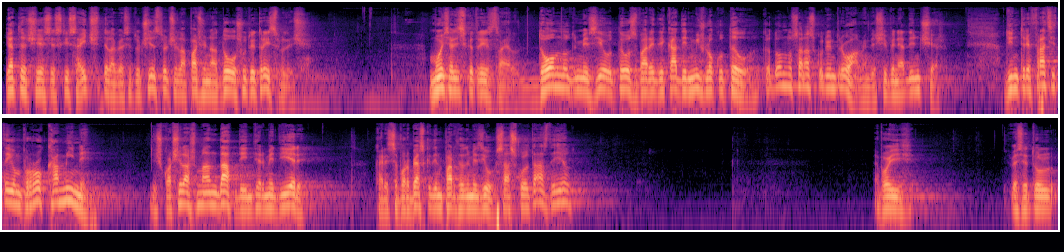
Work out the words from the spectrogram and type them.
Iată ce este scris aici, de la versetul 15 la pagina 213. Moise a zis către Israel, Domnul Dumnezeu tău îți va ridica din mijlocul tău, că Domnul s-a născut dintre oameni, deși venea din cer dintre frații tăi un proroc ca mine, deci cu același mandat de intermediere, care să vorbească din partea lui Dumnezeu, să ascultați de el. Apoi, versetul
